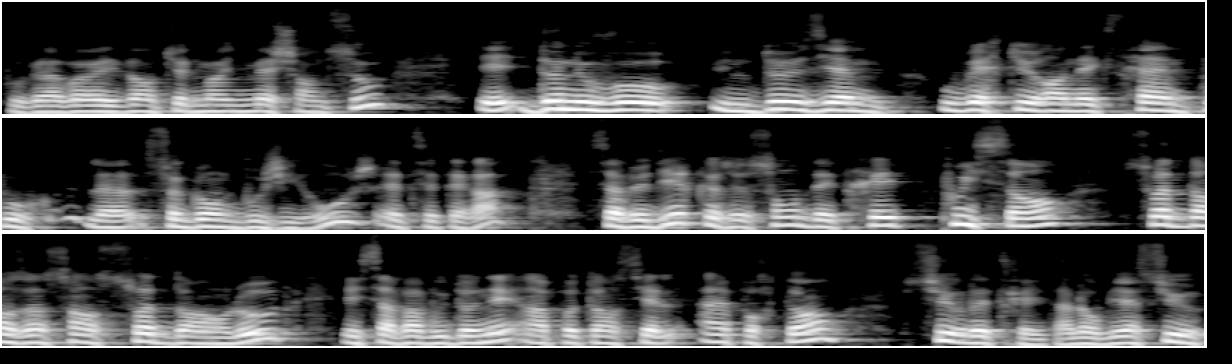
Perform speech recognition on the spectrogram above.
pouvez avoir éventuellement une mèche en dessous et de nouveau une deuxième ouverture en extrême pour la seconde bougie rouge etc. Ça veut dire que ce sont des traits puissants soit dans un sens soit dans l'autre et ça va vous donner un potentiel important sur les trades. Alors bien sûr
